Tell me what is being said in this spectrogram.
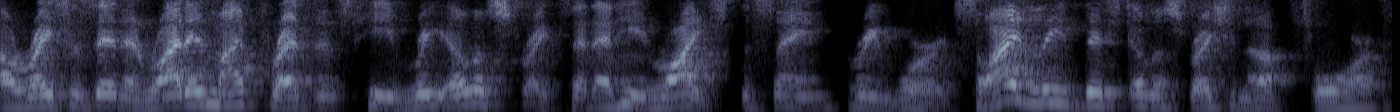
erases it. And right in my presence, he re illustrates it and he writes the same three words. So I leave this illustration up for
